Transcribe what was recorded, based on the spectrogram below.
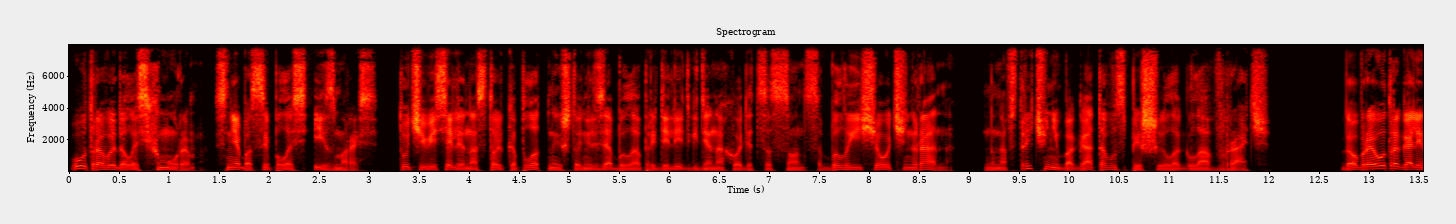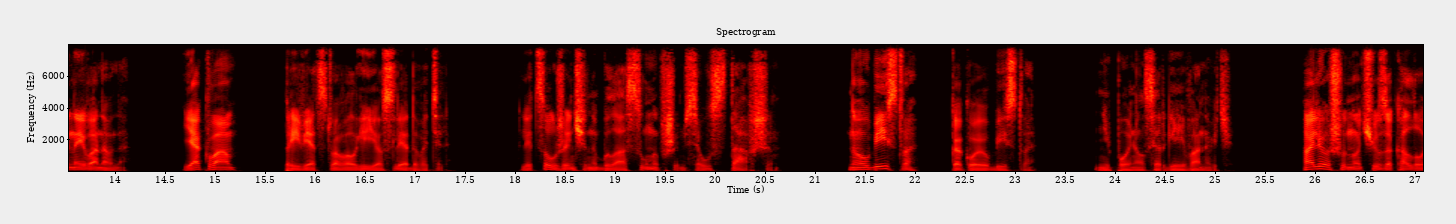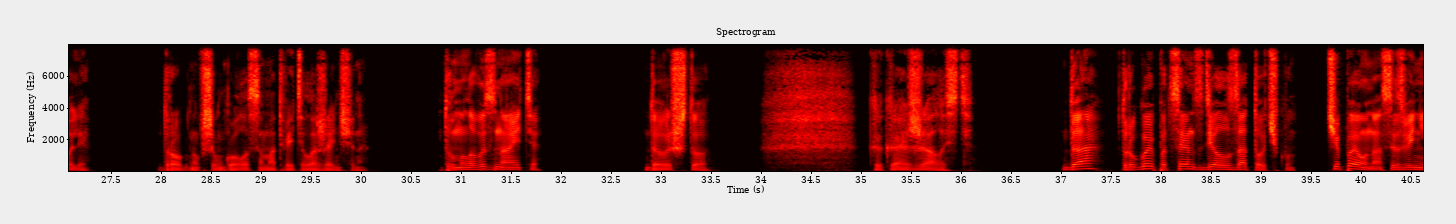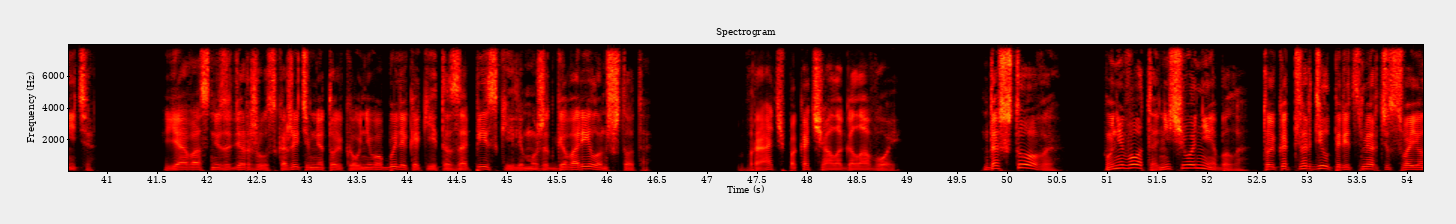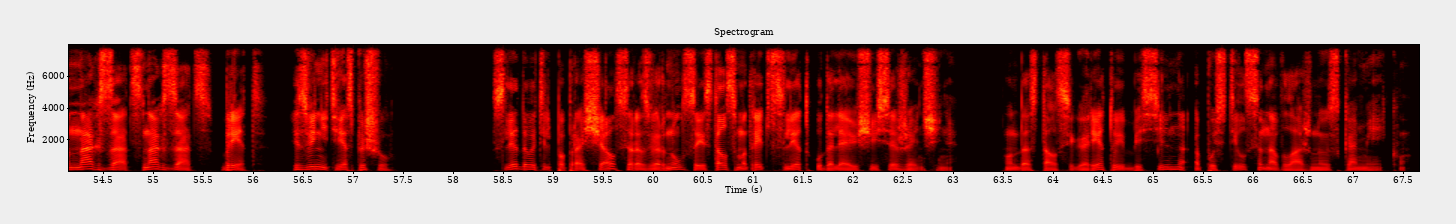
Утро выдалось хмурым, с неба сыпалась изморозь. Тучи висели настолько плотные, что нельзя было определить, где находится солнце. Было еще очень рано, но навстречу Небогатову спешила главврач. «Доброе утро, Галина Ивановна!» «Я к вам!» — приветствовал ее следователь. Лицо у женщины было осунувшимся, уставшим. «Но убийство?» «Какое убийство?» Не понял Сергей Иванович. «Алешу ночью закололи», — дрогнувшим голосом ответила женщина. «Думала, вы знаете». «Да вы что? Какая жалость». «Да, другой пациент сделал заточку. ЧП у нас, извините». «Я вас не задержу. Скажите мне только, у него были какие-то записки или, может, говорил он что-то?» Врач покачала головой. «Да что вы! У него-то ничего не было. Только твердил перед смертью свое «нахзац, нахзац». Бред. Извините, я спешу». Следователь попрощался, развернулся и стал смотреть вслед удаляющейся женщине. Он достал сигарету и бессильно опустился на влажную скамейку.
